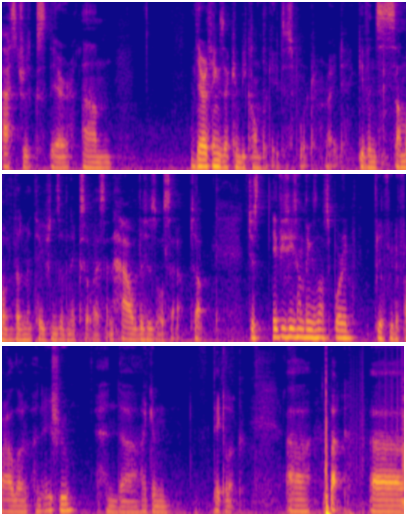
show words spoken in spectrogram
asterisks there. Um, there are things that can be complicated to support, right? Given some of the limitations of NixOS and how this is all set up. So, just if you see something is not supported, feel free to file an, an issue, and uh, I can take a look. Uh, but uh,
